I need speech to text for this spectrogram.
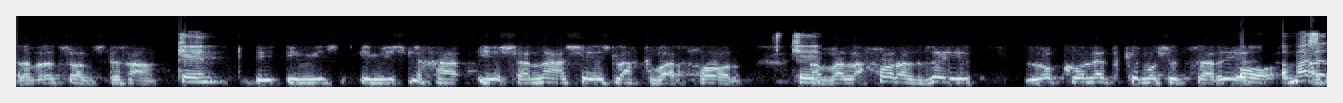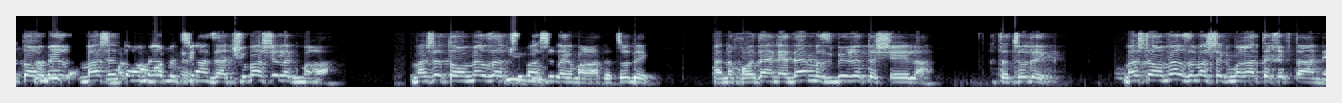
רב רצון, סליחה. כן. אם יש לך ישנה שיש לך כבר חור, כן. אבל החור הזה לא קולט כמו שצריך. מה שאתה אומר מצוין, זה התשובה של הגמרא. מה שאתה אומר זה התשובה של הגמרא, אתה צודק. אנחנו עדיין, אני עדיין מסביר את השאלה. אתה צודק. מה שאתה אומר זה מה שהגמרא תכף תענה.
